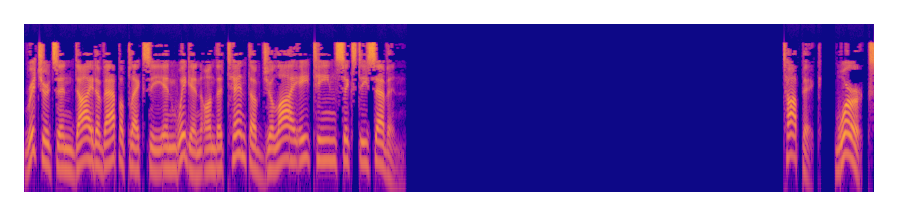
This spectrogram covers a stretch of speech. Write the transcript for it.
Richardson died of apoplexy in Wigan on 10 July 1867. Topic: Works.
